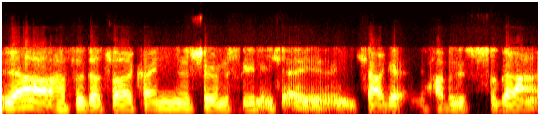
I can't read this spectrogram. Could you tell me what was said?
Ja, also das war kein schönes Spiel. Ich, äh, ich habe, habe sogar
